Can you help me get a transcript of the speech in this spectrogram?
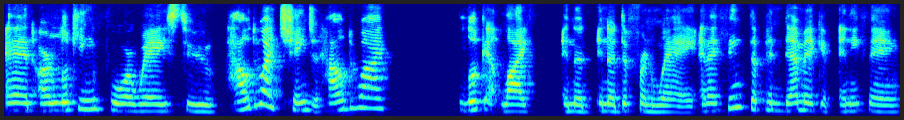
and are looking for ways to how do I change it? How do I look at life in a in a different way? And I think the pandemic, if anything,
